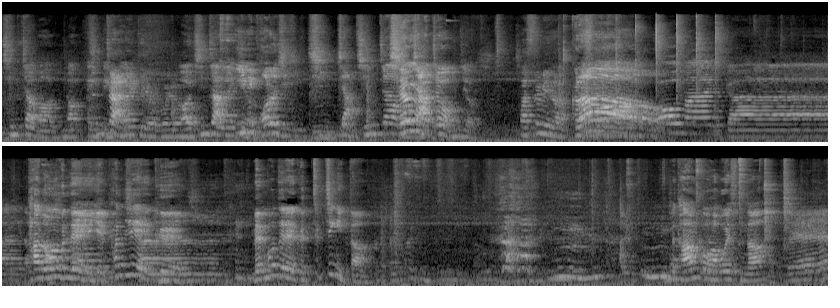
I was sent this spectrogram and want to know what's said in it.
진짜 막막 땡땡. 진짜 안 할게요. 뭐 이런 거. 어 진짜 안 할게요. 입이 벌어지지 진짜 진짜. 재혁이. 맞죠? 윤재혁. 맞습니다. 그렇습니다 Oh my God. 다 너무 근데 이게 편지에 그 멤버들의 그 특징이 있다. 자, 다음 거 가보겠습니다. 네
